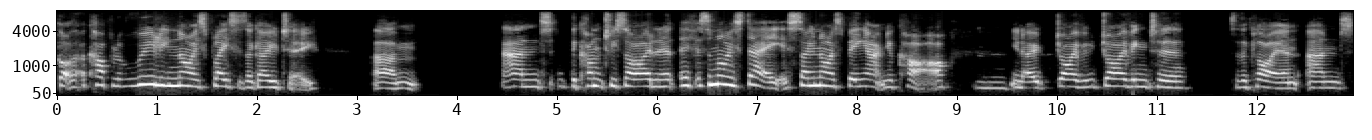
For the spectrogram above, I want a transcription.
got a couple of really nice places I go to. Um, and the countryside and if it's a nice day it's so nice being out in your car mm-hmm. you know driving driving to to the client. And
